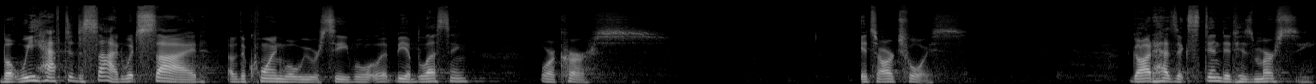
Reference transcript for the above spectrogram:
But we have to decide which side of the coin will we receive. Will it be a blessing or a curse? It's our choice. God has extended his mercy.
